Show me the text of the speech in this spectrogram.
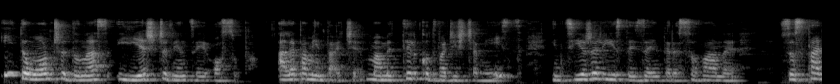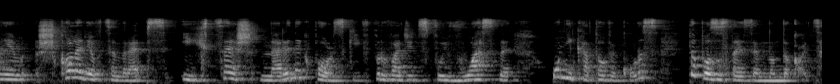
i dołączy do nas jeszcze więcej osób. Ale pamiętajcie, mamy tylko 20 miejsc, więc jeżeli jesteś zainteresowany zostaniem szkoleniowcem REPS i chcesz na rynek polski wprowadzić swój własny, unikatowy kurs, to pozostań ze mną do końca.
